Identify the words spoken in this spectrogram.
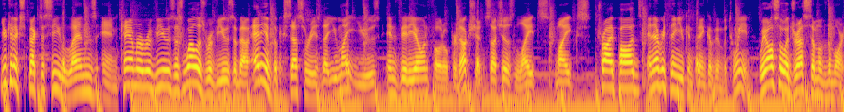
You can expect to see lens and camera reviews, as well as reviews about any of the accessories that you might use in video and photo production, such as lights, mics, tripods, and everything you can think of in between. We also address some of the more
